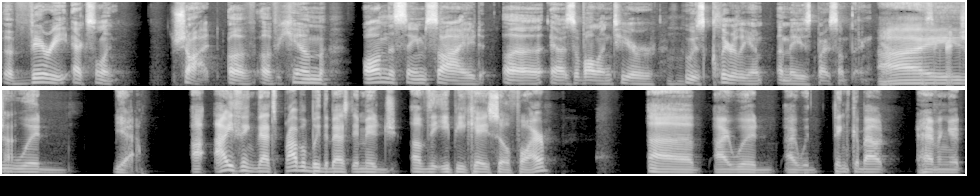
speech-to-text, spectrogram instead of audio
a very excellent shot of of him on the same side uh, as a volunteer who is clearly am- amazed by something. that's I would, yeah. I, I think that's probably the best image of the EPK so far. Uh, I would, I would think about having it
